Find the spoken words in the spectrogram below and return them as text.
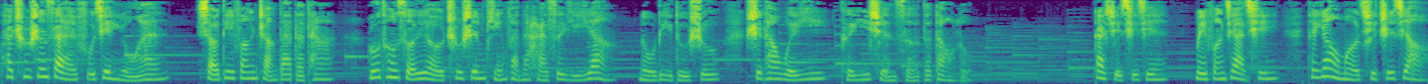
她出生在福建永安小地方长大的她。如同所有出身平凡的孩子一样，努力读书是她唯一可以选择的道路。大学期间，每逢假期，他要么去支教，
